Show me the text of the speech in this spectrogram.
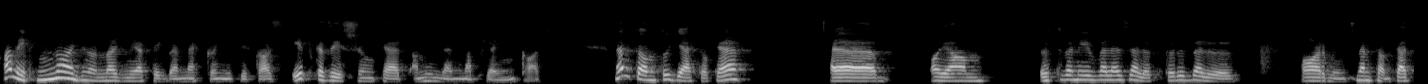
amik nagyon nagy mértékben megkönnyítik az étkezésünket, a mindennapjainkat. Nem tudom, tudjátok-e, olyan 50 évvel ezelőtt körülbelül 30, nem tudom, tehát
